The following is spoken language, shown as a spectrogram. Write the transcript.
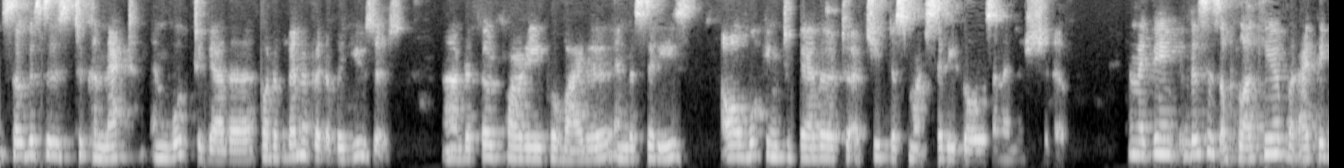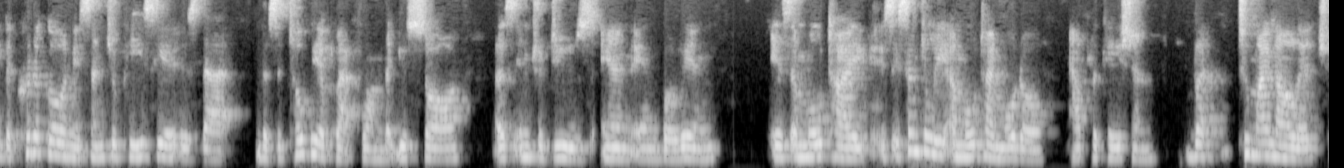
services to connect and work together for the benefit of the users, uh, the third party provider, and the cities, all working together to achieve the smart city goals and initiative. And I think this is a plug here, but I think the critical and essential piece here is that the Citopia platform that you saw us introduce in, in Berlin is a multi is essentially a multimodal application but to my knowledge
